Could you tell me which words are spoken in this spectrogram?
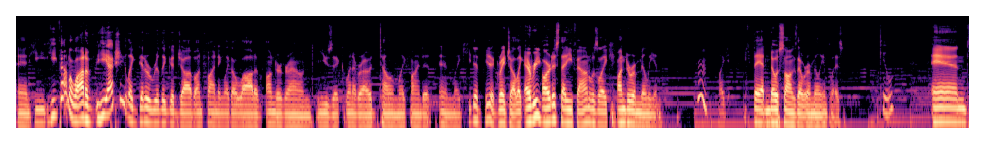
and he he found a lot of he actually like did a really good job on finding like a lot of underground music whenever I would tell him like find it, and like he did he did a great job. Like every artist that he found was like under a million. Hmm. Like they had no songs that were a million plays. Cool. And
